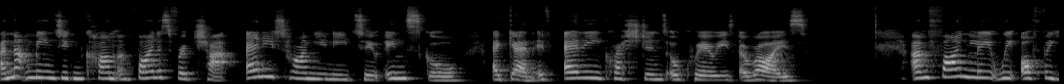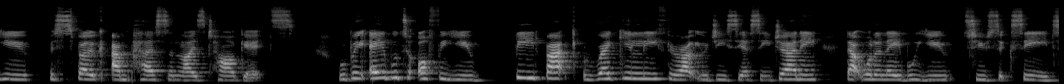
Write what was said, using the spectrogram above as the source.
And that means you can come and find us for a chat anytime you need to in school, again, if any questions or queries arise. And finally, we offer you bespoke and personalised targets. We'll be able to offer you feedback regularly throughout your GCSE journey that will enable you to succeed.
